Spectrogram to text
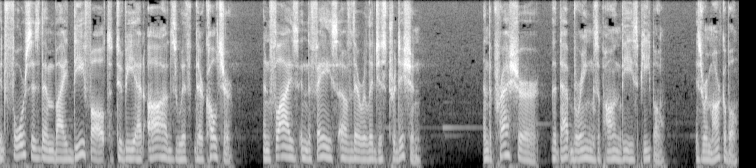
It forces them by default to be at odds with their culture and flies in the face of their religious tradition. And the pressure that that brings upon these people is remarkable.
